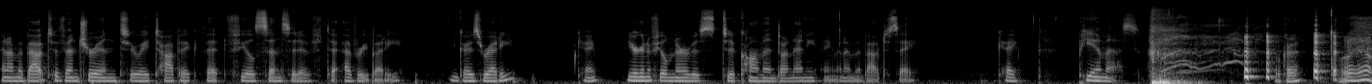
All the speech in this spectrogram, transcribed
and I'm about to venture into a topic that feels sensitive to everybody. You guys ready? Okay. You're going to feel nervous to comment on anything that I'm about to say. Okay. PMS. Okay. Oh yeah.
